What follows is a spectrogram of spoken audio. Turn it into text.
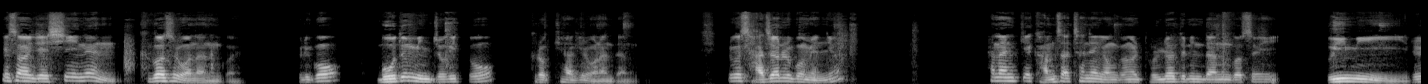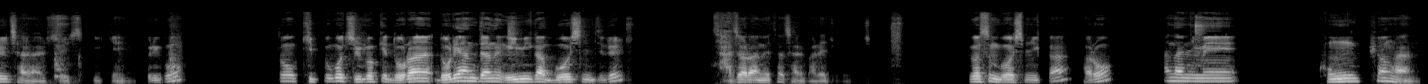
그래서 이제 시인은 그것을 원하는 거예요. 그리고 모든 민족이 또 그렇게 하길 원한다는 거예요. 그리고 4절을 보면요. 하나님께 감사 찬양 영광을 돌려드린다는 것의 의미를 잘 알 수 있게 해요. 그리고 또 기쁘고 즐겁게 노라, 노래한다는 의미가 무엇인지를 4절 안에서 잘 말해주고 있죠. 그것은 무엇입니까? 바로 하나님의 공평한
